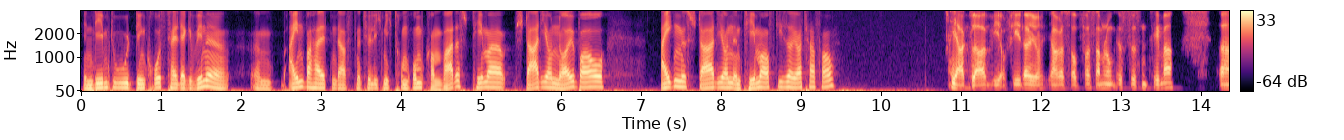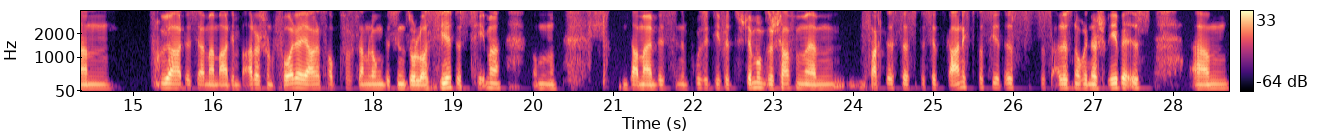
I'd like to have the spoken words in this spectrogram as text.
in dem du den Großteil der Gewinne ähm, einbehalten darfst, natürlich nicht drum rumkommen. War das Thema Stadionneubau, eigenes Stadion ein Thema auf dieser JHV? Ja, klar, wie auf jeder Jahreshauptversammlung ist das ein Thema. Ähm, Früher hat es ja immer Martin Bader schon vor der Jahreshauptversammlung ein bisschen so lanciert, das Thema, um, um da mal ein bisschen eine positive Stimmung zu schaffen. Ähm, Fakt ist, dass bis jetzt gar nichts passiert ist, dass das alles noch in der Schwebe ist. Ähm,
